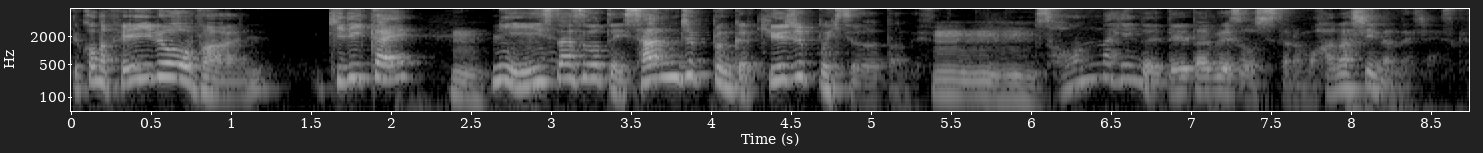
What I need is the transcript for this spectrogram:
でこのフェイルオーバー切り替えうん。にインスタンスごとに30分から90分必要だったんです。うんうんそんな頻度でデータベースを落ちたらもう話にならないじゃないですか。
